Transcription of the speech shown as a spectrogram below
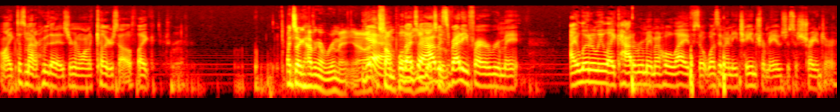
Like, doesn't matter who that is, you're going to want to kill yourself. Like, it's like having a roommate, you know. yeah. At some point, well, that's why I to- was ready for a roommate. I literally like had a roommate my whole life, so it wasn't any change for me. It was just a stranger.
